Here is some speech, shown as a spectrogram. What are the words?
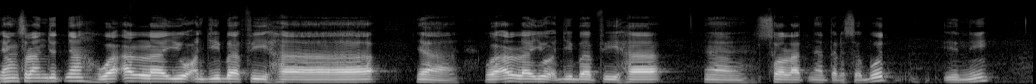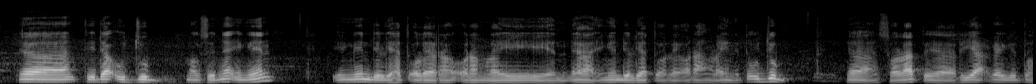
Yang selanjutnya wa alla yu'jiba fiha. Ya wa alla yu'jiba fiha. Ya salatnya tersebut ini ya tidak ujub. Maksudnya ingin ingin dilihat oleh orang lain. Ya ingin dilihat oleh orang lain itu ujub. Ya salat ya riak kayak gitu.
